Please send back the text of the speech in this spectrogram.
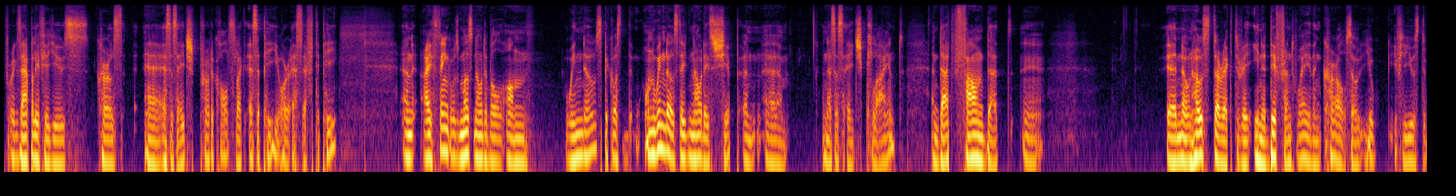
for example, if you use curl's uh, SSH protocols like SCP or SFTP, and I think it was most notable on Windows because on Windows they nowadays ship an, um, an SSH client, and that found that uh, a known host directory in a different way than curl. So you if you use the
